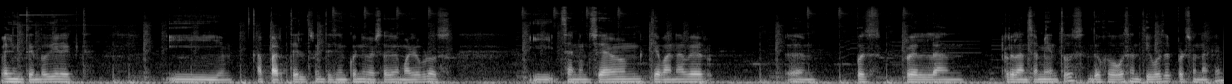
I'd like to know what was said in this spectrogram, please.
el Nintendo Direct y aparte el 35 aniversario de Mario Bros. Y se anunciaron que van a haber em, pues relanzamientos de juegos antiguos del personaje,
